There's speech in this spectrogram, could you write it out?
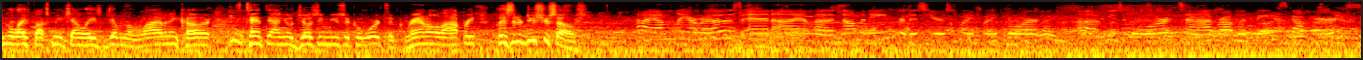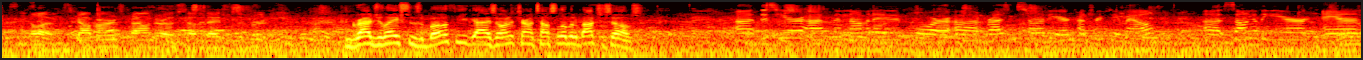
to the Lifebox Media Channel, ladies and gentlemen, live and in color. It's the 10th Annual Josie Music Awards, the Grand Ole Opry. Please introduce yourselves. Hi, I'm Leah Rose, and I am a nominee for this year's 2024 uh, Music Awards, and I brought with me Scott Burns. Hello, Scott Burns, founder of Seven Days for the Troops. Congratulations to both of you guys on it. Tell us a little bit about yourselves. Uh, this year I've been nominated for uh, Rising Star of the Year, Country Female, uh, Song of the Year, and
